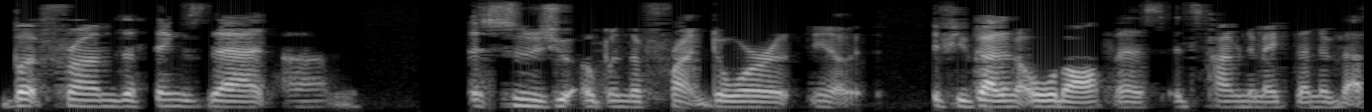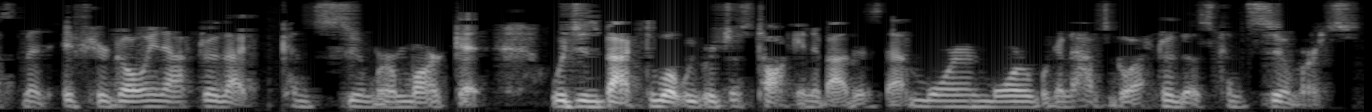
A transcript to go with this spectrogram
but from the things that um, as soon as you open the front door, you know, if you've got an old office, it's time to make that investment. If you're going after that consumer market, which is back to what we were just talking about, is that more and more we're going to have to go after those consumers.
